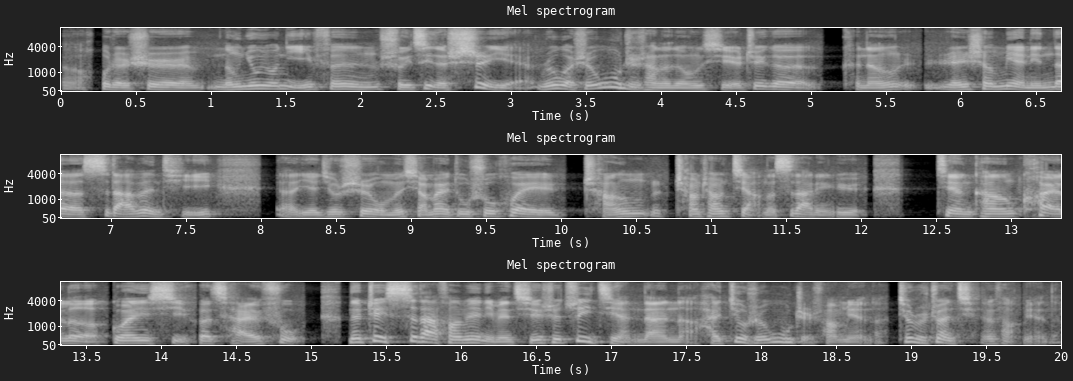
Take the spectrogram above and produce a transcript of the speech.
啊。或者是能拥有你一份属于自己的事业。如果是物质上的东西，这个可能人生面临的四大问题，呃，也就是我们小麦读书会常常常讲的四大领域：健康、快乐、关系和财富。那这四大方面里面，其实最简单的还就是物质方面的，就是赚钱方面的。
